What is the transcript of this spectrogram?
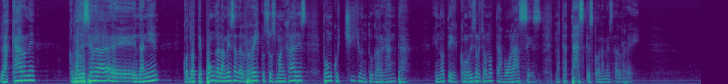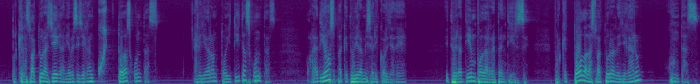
la carne, como decía eh, en Daniel, cuando te ponga la mesa del rey con sus manjares, pon cuchillo en tu garganta. Y no te, como dicen los chavos, no te aboraces, no te atasques con la mesa del rey. Porque las facturas llegan y a veces llegan todas juntas. Le llegaron todititas juntas. Ora a Dios para que tuviera misericordia de él y tuviera tiempo de arrepentirse. Porque todas las facturas le llegaron juntas.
